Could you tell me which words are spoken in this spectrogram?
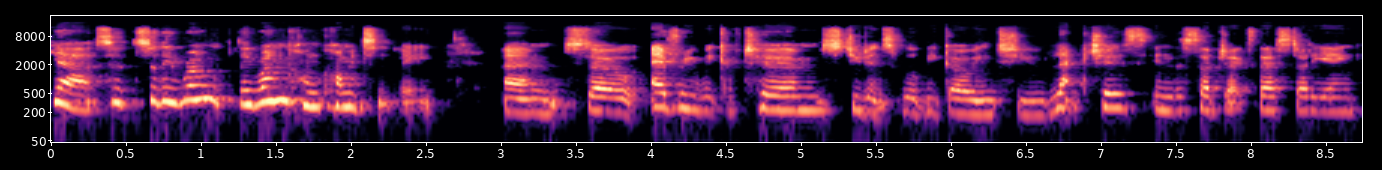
Yeah, so, so they run they run concomitantly. Um, so every week of term, students will be going to lectures in the subjects they're studying,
